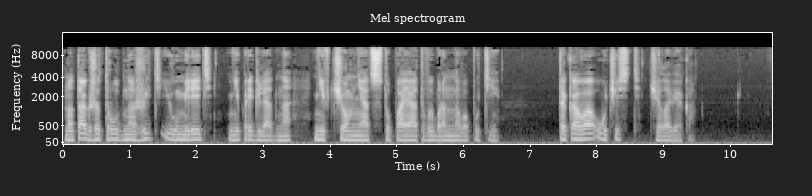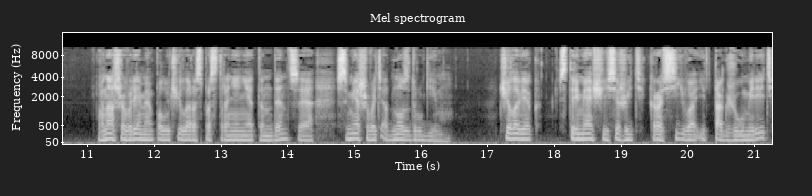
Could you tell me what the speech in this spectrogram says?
но также трудно жить и умереть неприглядно, ни в чем не отступая от выбранного пути. Такова участь человека. В наше время получила распространение тенденция смешивать одно с другим. Человек, стремящийся жить красиво и также умереть,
